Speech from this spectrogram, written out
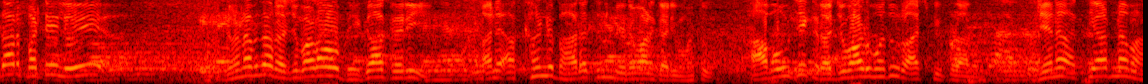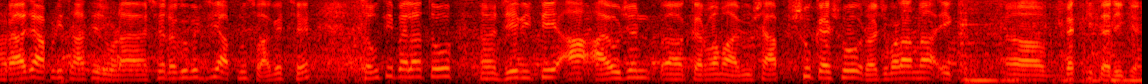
સરદાર પટેલે ઘણા બધા રજવાડાઓ ભેગા કરી અને અખંડ ભારતનું નિર્માણ કર્યું હતું. આવું જ એક રજવાડું હતું રાજપીપળાનું, જેના અત્યારના મહારાજા આપણી સાથે જોડાયા છે. રઘુવીરજી, આપનું સ્વાગત છે. સૌથી પહેલાં તો જે રીતે આ આયોજન કરવામાં આવ્યું છે, આપ શું કહેશો રજવાડાના એક વ્યક્તિ તરીકે?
